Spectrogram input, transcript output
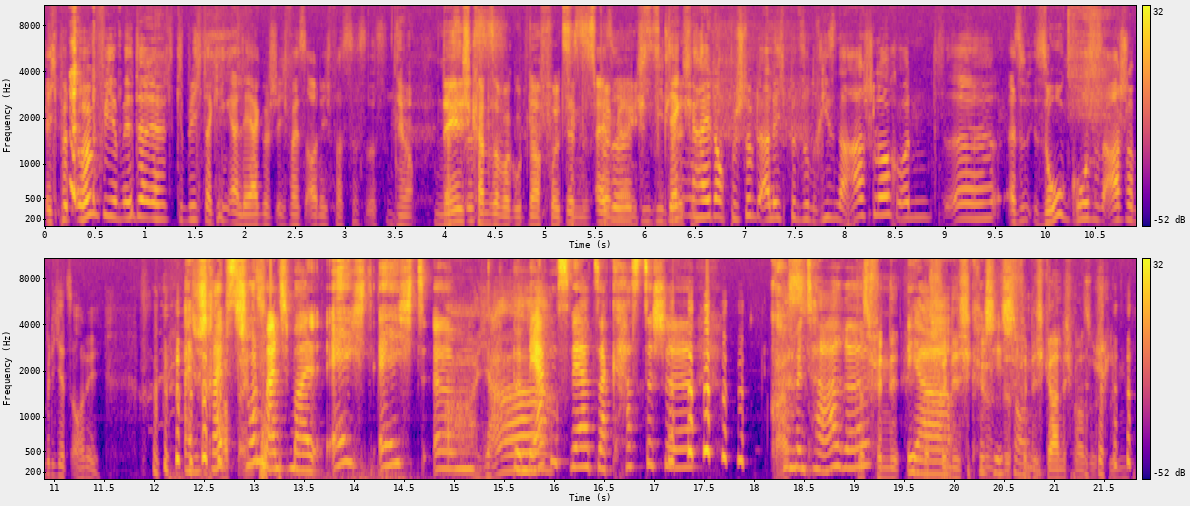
ich bin irgendwie im Internet bin ich dagegen allergisch. Ich weiß auch nicht, was das ist. Ja. Nee, Das ich kann es aber gut nachvollziehen. Das, Das, also, die, die denken halt auch bestimmt alle, ich bin so ein riesen Arschloch und äh, also so ein großes Arschloch bin ich jetzt auch nicht. Also du schreibst schon manchmal echt, echt ähm, Ah, ja. bemerkenswert sarkastische Kommentare. Das finde Ja, das finde ich, das finde ich gar nicht mal so schlimm.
